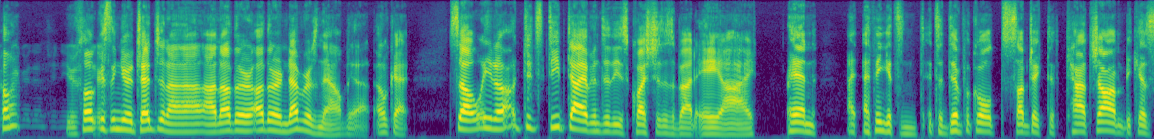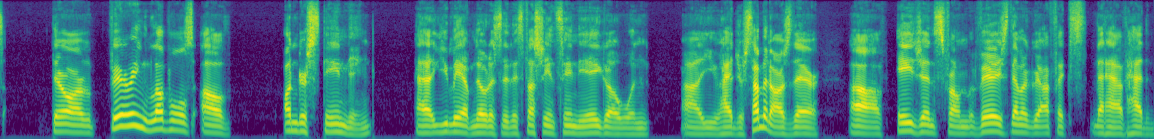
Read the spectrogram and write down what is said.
very good engineers you're here. focusing your attention on, on other other endeavors now. Yeah. Okay. So you know, just deep dive into these questions about AI, and I, I think it's it's a difficult subject to catch on because there are varying levels of understanding. Uh, you may have noticed it, especially in San Diego when uh, you had your seminars there. Uh, agents from various demographics that have had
